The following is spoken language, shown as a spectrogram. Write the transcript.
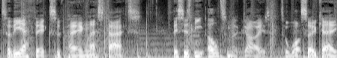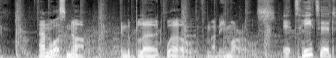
to the ethics of paying less tax, this is the ultimate guide to what's okay and what's not in the blurred world of money morals. It's heated,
